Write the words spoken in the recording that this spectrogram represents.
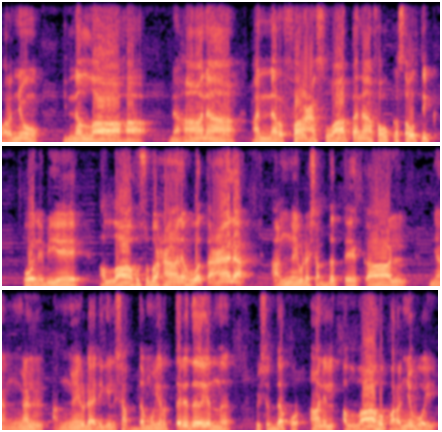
പറഞ്ഞു ഇന്നല്ലാഹ നഹാന അൻ ഫൗക ഓ നബിയെ അള്ളാഹു തആല അങ്ങയുടെ ശബ്ദത്തേക്കാൾ ഞങ്ങൾ അങ്ങയുടെ അരികിൽ ശബ്ദമുയർത്തരുത് എന്ന് വിശുദ്ധ ഖുർആാനിൽ അള്ളാഹു പറഞ്ഞുപോയി.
